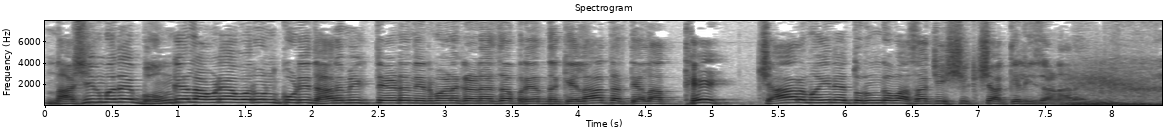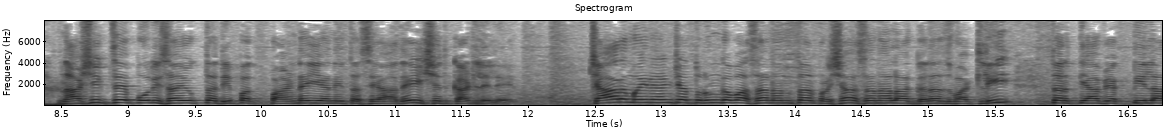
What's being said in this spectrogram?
नाशिकमध्ये भोंगे लावण्यावरून कोणी धार्मिक तेढ निर्माण करण्याचा प्रयत्न केला तर त्याला थेट चार महिने तुरुंगवासाची शिक्षा केली जाणार आहे. नाशिकचे पोलीस आयुक्त दीपक पांडे यांनी तसे आदेश काढलेले आहेत. चार महिन्यांच्या तुरुंगवासानंतर प्रशासनाला गरज वाटली तर त्या व्यक्तीला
